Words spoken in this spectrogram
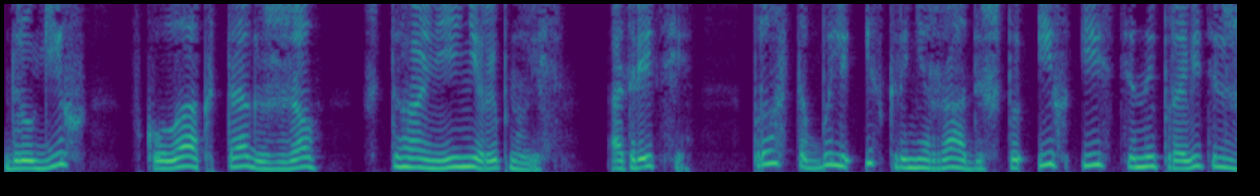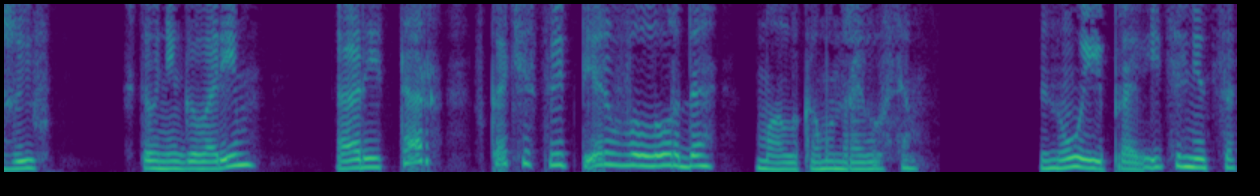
Других в кулак так сжал, что они не рыпнулись. А третьи просто были искренне рады, что их истинный правитель жив. Что не говорим, а Рейтар в качестве первого лорда мало кому нравился. Ну и правительница,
